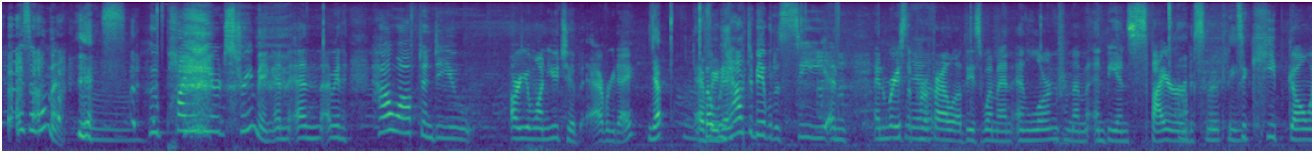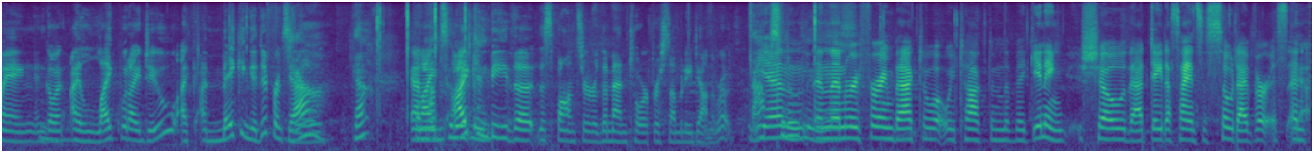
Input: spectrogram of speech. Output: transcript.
is a woman. Yes. Who pioneered streaming. And, and I mean, how often do you are you on YouTube every day? Yep, every But we day. have to be able to see and, and raise the yeah. profile of these women and learn from them and be inspired Absolutely. to keep going and going, mm. I like what I do, I, am making a difference yeah. here. Yeah and I, I, can be the, the sponsor, the mentor for somebody down the road. Absolutely, yeah, and, and yes. then referring back to what we talked in the beginning, show that data science is so diverse. And yeah.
